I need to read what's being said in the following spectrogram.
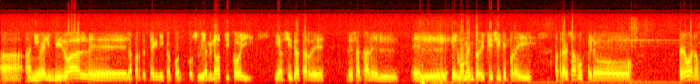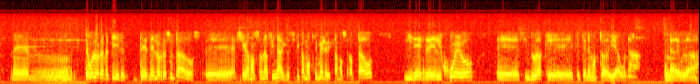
a, nivel individual, eh, la parte técnica con, con su diagnóstico y, y, así tratar de, de sacar el, el, momento difícil que por ahí atravesamos. Pero, pero bueno, em, te vuelvo a repetir, desde los resultados eh, llegamos a una final, clasificamos primero y estamos en octavo, y desde el juego, eh, sin dudas que, que tenemos todavía una una deuda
